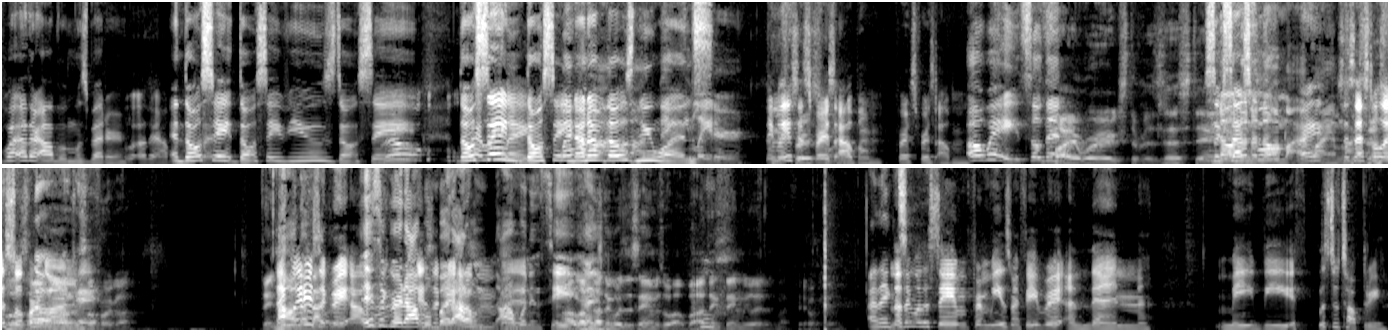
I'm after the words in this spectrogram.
what other album was better? What other album And don't better? say don't say views. Don't say Girl, who- who don't say like? don't say Wait, none hold of those new Thank me ones. later. Name His Lace his first first one. album. First first album. Oh wait, so then fireworks, the resistance. no, no, no, no, I'm not. I'm right? lying. I'm lying. Successful is so far No, gone. okay. So far gone. Thank Name I don't know Later is a great album. It's a great album, It's a but great I don't. album, I wouldn't say. I love nothing was the same as well, but I think "Thank Me Later" is my favorite. Okay. I think Nothing was the same for me is my favorite, and then maybe if, let's do top three.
